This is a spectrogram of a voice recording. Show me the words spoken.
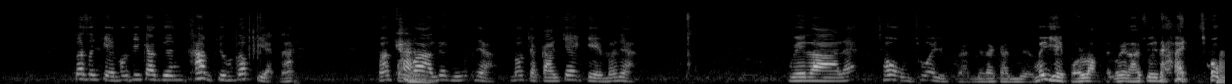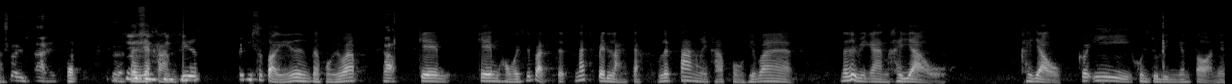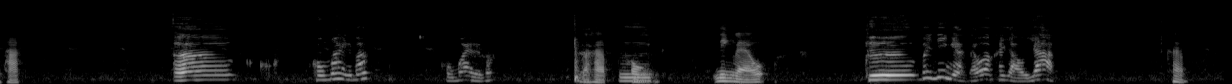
แล้วสังเกตบางทีการเมืองข้ามคืนมันก็เปลี่ยนนะมันผมค่ะว่าเรื่องนี้เนี่ย นอกจากการแก้เกมแล้วเนี่ย เวลาและโชคช่วยอยู่กันในการเมืองไม่มีเหตุผลหรอกแต่เวลาช่วยได้ โชคช่วยได้แต่จะถามพี่พี่สต่อยนิดนึงแต่ผมคิดว่าครับเกมเกมของประชาธิปัตย์จะน่าจะเป็นหลังจากเลือกตั้งไหมครับ ผมคิดว่าน่าจะมีการเขย่าเขย่าเก้าอี้คุณจุลินกันต่อในพักเออคงไม่เลยมั้งคงไม่เลยมั้งนะครับคือคงนิ่งแล้ว คือไม่นิ่งอะแต่ว่าเขย่ายาก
